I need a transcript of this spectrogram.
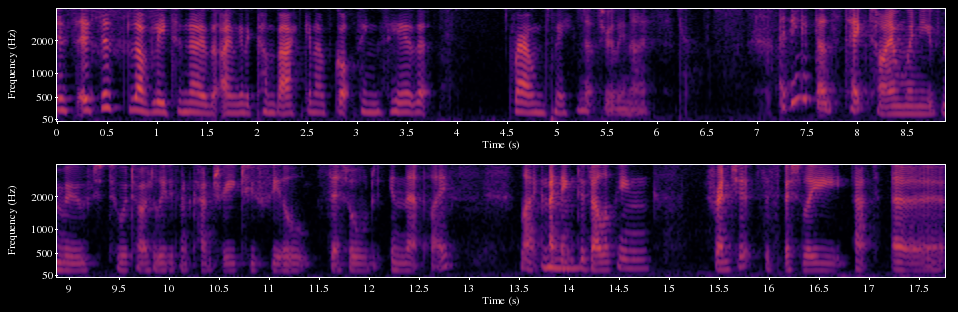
It's it's just lovely to know that I'm going to come back and I've got things here that ground me. That's really nice. I think it does take time when you've moved to a totally different country to feel settled in that place. Like, I Mm. think developing friendships, especially at a,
